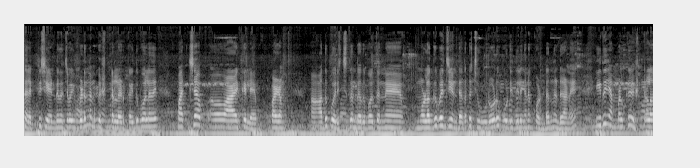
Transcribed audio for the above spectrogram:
സെലക്ട് ചെയ്യേണ്ടതെന്ന് വെച്ചാൽ ഇവിടെ നമുക്ക് ഇഷ്ടമുള്ള എടുക്കാം. ഇതുപോലെ പച്ച വാഴക്കില്ലേ പഴം അത് പൊരിച്ചതുണ്ട്. അതുപോലെ തന്നെ മുളക് ബജി ഉണ്ട് അതൊക്കെ ചൂടോട് കൂടി ഇതിലിങ്ങനെ കൊണ്ടുവന്നിടുകയാണ് ഇത് നമ്മൾക്ക് ഇഷ്ടമുള്ള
